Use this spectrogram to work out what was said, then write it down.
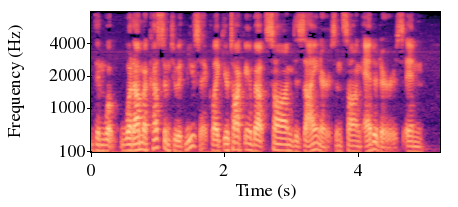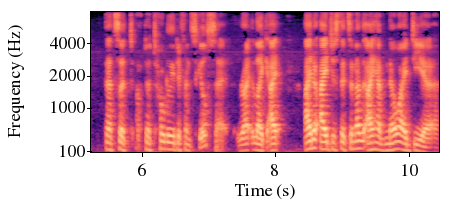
than what what I'm accustomed to with music. Like you're talking about song designers and song editors, and that's a, a totally different skill set, right? Like I, I, I just it's another. I have no idea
